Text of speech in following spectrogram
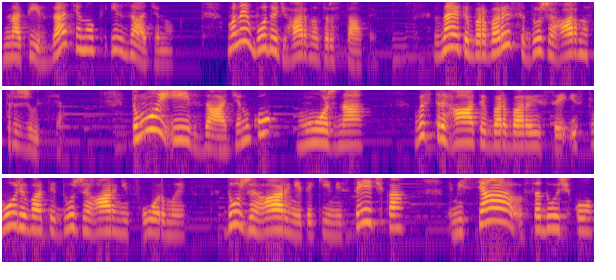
в напівзатінок і в затінок. Вони будуть гарно зростати. Знаєте, барбариси дуже гарно стрижуться. Тому і в затінку можна вистригати барбариси і створювати дуже гарні форми, дуже гарні такі містечка, місця в садочку,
